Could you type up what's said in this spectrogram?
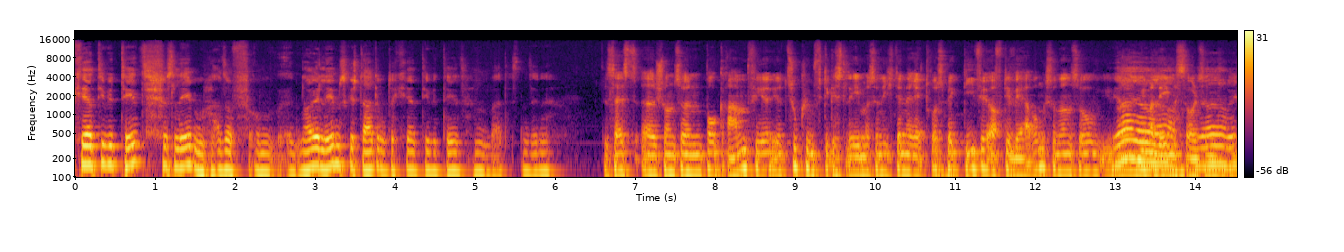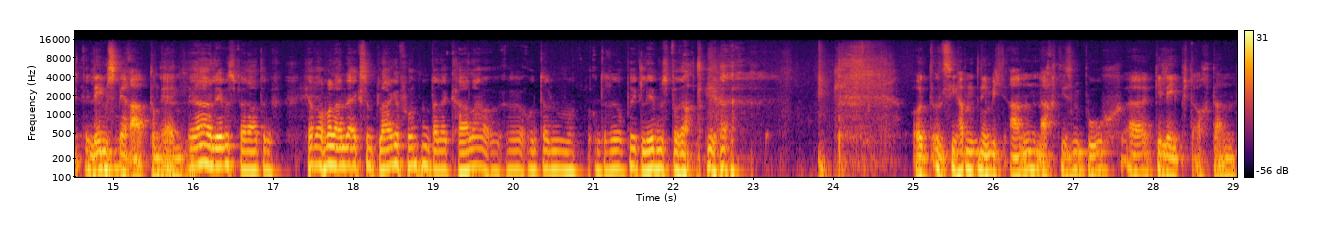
Kreativität fürs Leben, also um neue Lebensgestaltung durch Kreativität im weitesten Sinne. Das heißt, äh, schon so ein Programm für ihr zukünftiges Leben, also nicht eine Retrospektive auf die Werbung, sondern so, wie, ja, man, ja, wie man leben soll. So Lebensberatung eigentlich. Ja, Lebensberatung. Ich habe auch mal ein Exemplar gefunden bei der Kala äh, unter, unter der Rubrik Lebensberatung. Und, und, Sie haben nämlich an nach diesem Buch äh, gelebt, auch dann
